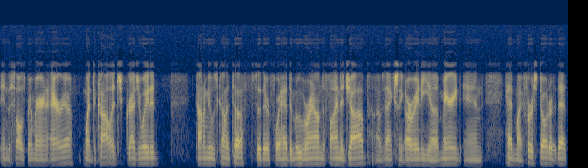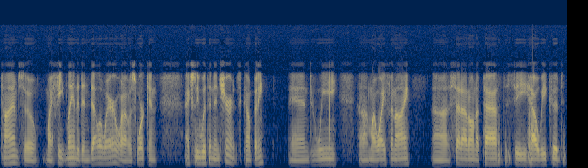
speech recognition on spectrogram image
in the Salisbury, Maryland area. Went to college, graduated, economy was kind of tough, so therefore I had to move around to find a job. I was actually already uh, married and had my first daughter at that time, so my feet landed in Delaware where I was working actually with an insurance company, and we, uh, my wife and I, uh, set out on a path to see how we could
